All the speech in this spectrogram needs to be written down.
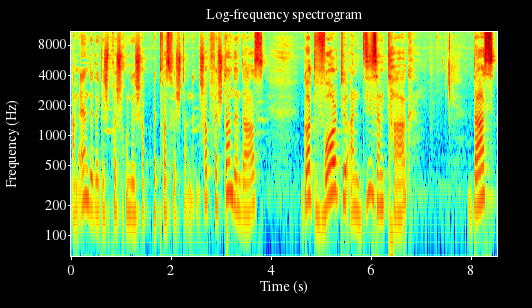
Am Ende der Gesprächsrunde, ich habe etwas verstanden. Ich habe verstanden, dass Gott wollte an diesem Tag dass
